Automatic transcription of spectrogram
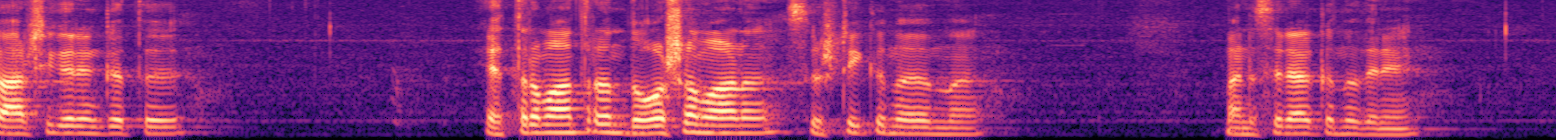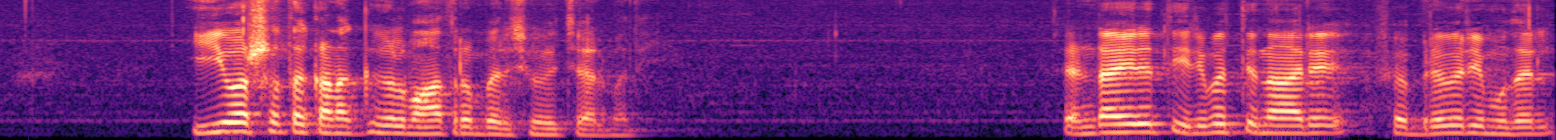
കാർഷിക രംഗത്ത് എത്രമാത്രം ദോഷമാണ് സൃഷ്ടിക്കുന്നതെന്ന് മനസ്സിലാക്കുന്നതിന് ഈ വർഷത്തെ കണക്കുകൾ മാത്രം പരിശോധിച്ചാൽ മതി. രണ്ടായിരത്തി ഇരുപത്തിനാല് ഫെബ്രുവരി മുതൽ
